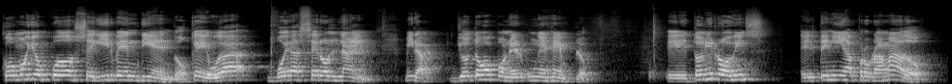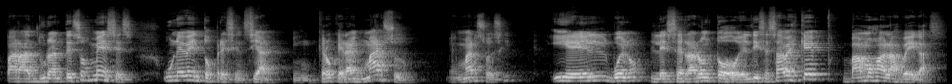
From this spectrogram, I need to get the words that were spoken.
¿Cómo yo puedo seguir vendiendo? Ok, voy a, voy a hacer online. Mira, yo te voy a poner un ejemplo. Eh, Tony Robbins, él tenía programado para durante esos meses un evento presencial. Creo que era en marzo. En marzo, sí. Y él, bueno, le cerraron todo. Él dice, ¿sabes qué? Vamos a Las Vegas.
